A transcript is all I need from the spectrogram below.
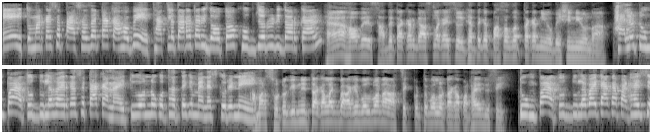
এই তোমার কাছে পাঁচ হাজার টাকা হবে? থাকলে তাড়াতাড়ি দাও তো খুব জরুরি দরকার। হ্যাঁ হবে। সাদে টাকার গাছ লাগাইছে ওইখান থেকে পাঁচ হাজার টাকা নিও বেশি নিও না। হ্যালো টুম্পা তোর দুলা ভাইয়ের কাছে টাকা নাই তুই অন্য কোথা থেকে ম্যানেজ করে নে। আমার ছোট কিডনির টাকা লাগবে আগে বলবা না চেক করতে বলো টাকা পাঠিয়ে দিছি। টুম্পা তোর দুলাভাই টাকা পাঠাইছে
